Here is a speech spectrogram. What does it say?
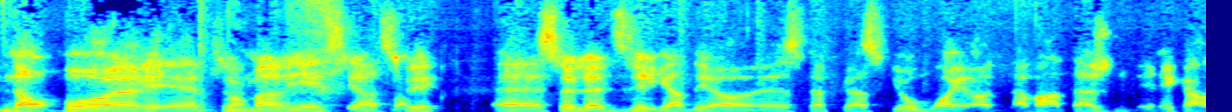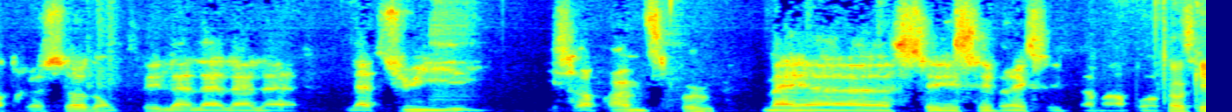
non, pas euh, absolument rien de scientifique. Euh, cela dit, regardez, euh, Stavkovski au moins a de l'avantage numérique entre ça. Donc, là-dessus, il, il, se reprend un petit peu. Mais euh, c'est vrai que c'est vraiment pas. OK.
